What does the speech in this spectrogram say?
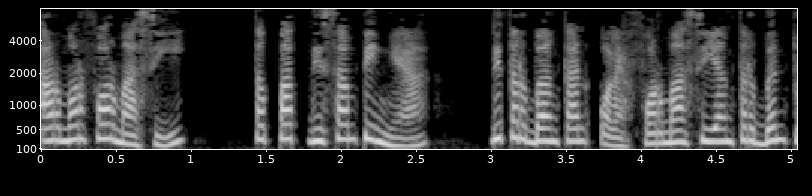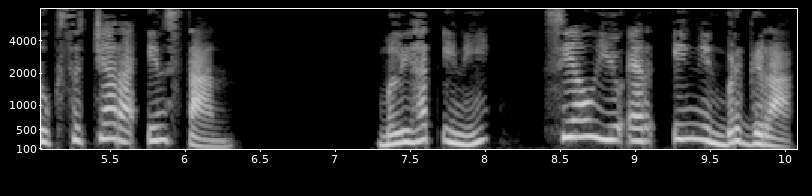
armor formasi, tepat di sampingnya, diterbangkan oleh formasi yang terbentuk secara instan. Melihat ini, Xiao Yuer ingin bergerak.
